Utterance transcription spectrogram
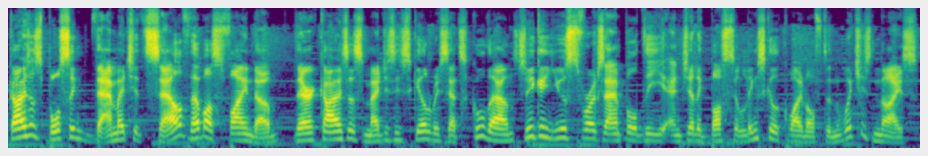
Kaiser's bossing damage itself, that was fine though. Their Kaiser's Majesty skill resets cooldown, so you can use for example the Angelic Buster Link skill quite often, which is nice.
